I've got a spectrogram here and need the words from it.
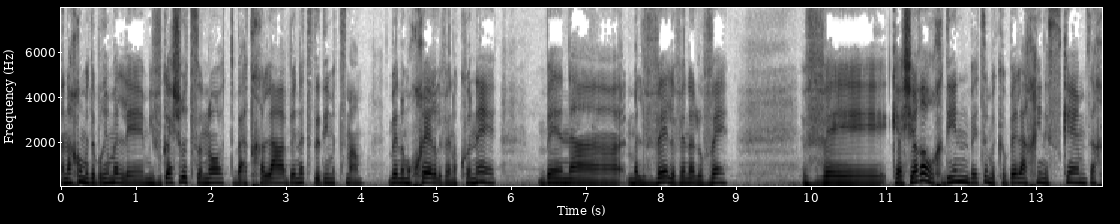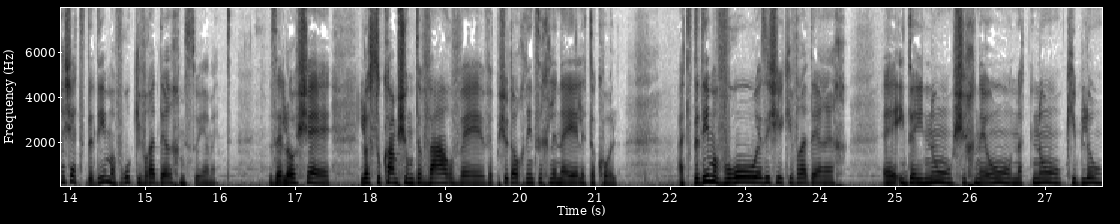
אנחנו מדברים על uh, מפגש רצונות בהתחלה בין הצדדים עצמם, בין המוכר לבין הקונה, בין המלווה לבין הלווה. וכאשר העורך דין בעצם מקבל להכין הסכם, זה אחרי שהצדדים עברו כברת דרך מסוימת. זה לא שלא סוכם שום דבר ו... ופשוט העורך דין צריך לנהל את הכל. הצדדים עברו איזושהי כברת דרך, התדיינו, שכנעו, נתנו, קיבלו.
